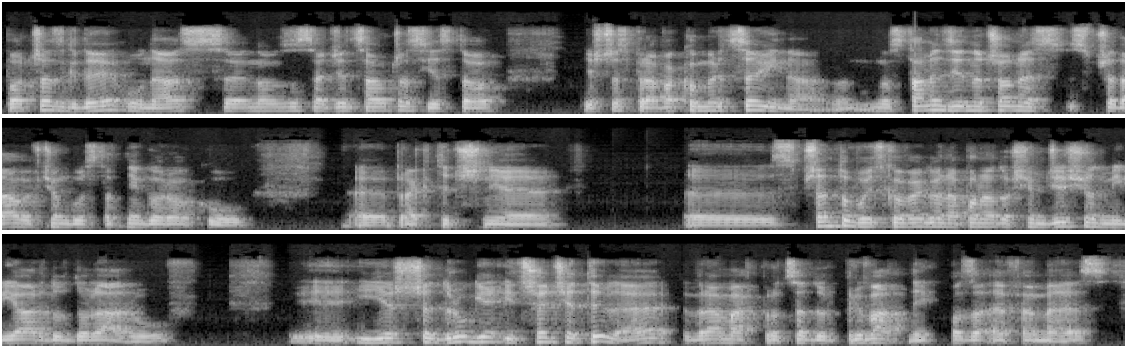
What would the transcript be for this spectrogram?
podczas gdy u nas no, w zasadzie cały czas jest to jeszcze sprawa komercyjna. No, Stany Zjednoczone sprzedały w ciągu ostatniego roku e, praktycznie e, sprzętu wojskowego na ponad 80 miliardów dolarów i jeszcze drugie i trzecie tyle w ramach procedur prywatnych poza FMS.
